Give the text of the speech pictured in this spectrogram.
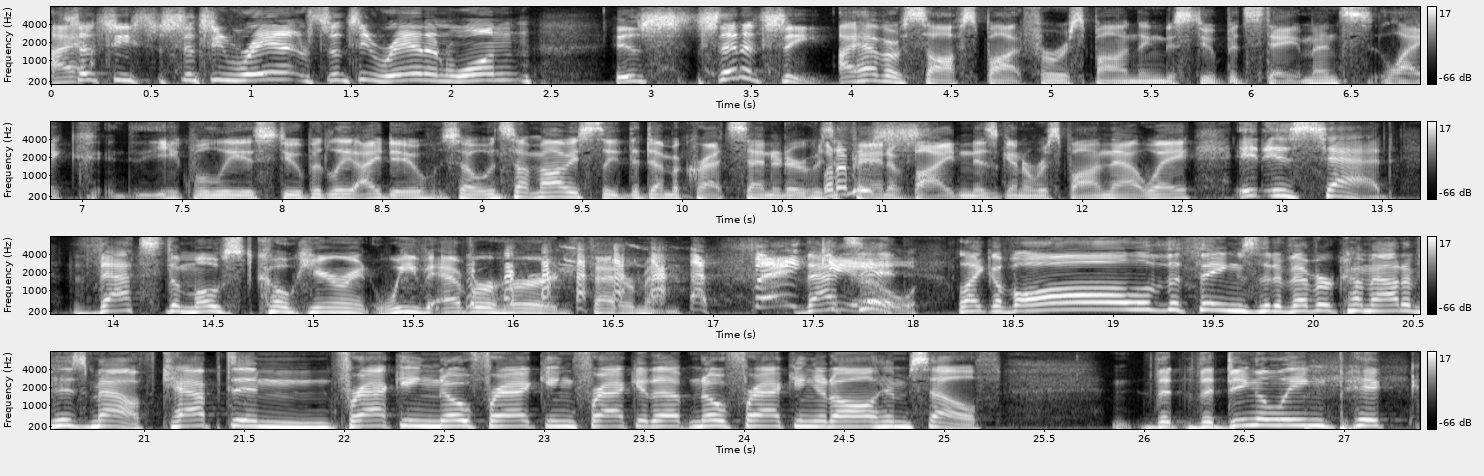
I, since he since he ran since he ran and won his Senate seat. I have a soft spot for responding to stupid statements, like equally as stupidly. I do. So when something, obviously, the Democrat senator who's but a fan of Biden is going to respond that way. It is sad. That's the most coherent we've ever heard Fetterman. Thank That's you. it. Like of all of the things that have ever come out of his mouth, Captain fracking, no fracking, frack it up, no fracking at all himself the the dingaling pick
